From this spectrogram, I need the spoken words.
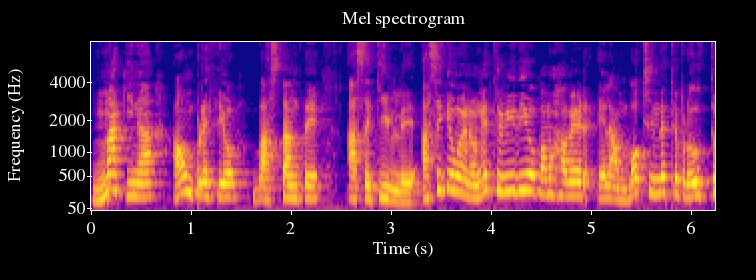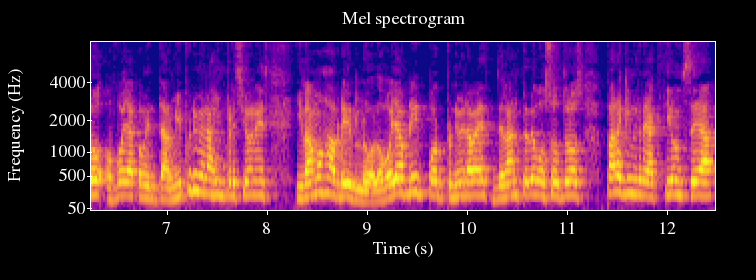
máquina a un precio bastante asequible. Así que bueno, en este vídeo vamos a ver el unboxing de este producto, os voy a comentar mis primeras impresiones y vamos a abrirlo. Lo voy a abrir por primera vez delante de vosotros para que mi reacción sea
